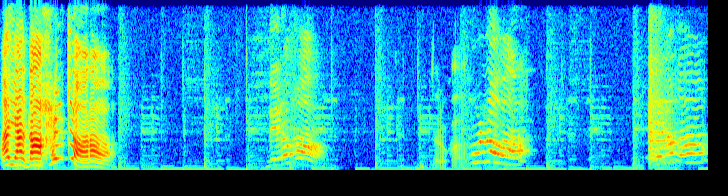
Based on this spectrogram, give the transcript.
아 야 나 할 줄 알아. 내려가. 내려가 올라와. 내려가.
